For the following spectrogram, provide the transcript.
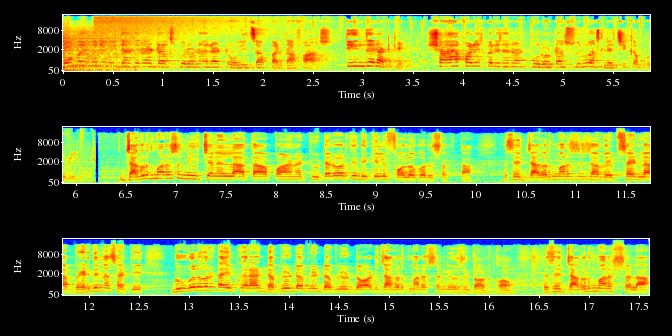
मुंबईमध्ये विद्यार्थ्यांना ड्रग्ज पुरवणाऱ्या टोळीचा पर्दाफाश. तीन जण अटके शाळा कॉलेज परिसरात पुरवठा सुरू असल्याची कबुली. जागृत महाराष्ट्र न्यूज चॅनलला आता आपण ट्विटरवरती देखील फॉलो करू शकता. तसेच जागृत महाराष्ट्राच्या वेबसाईटला भेट देण्यासाठी गुगलवर टाईप करा डब्ल्यू डब्ल्यू डब्ल्यू डॉट जागृत महाराष्ट्र न्यूज डॉट कॉम तसेच जागृत महाराष्ट्राला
